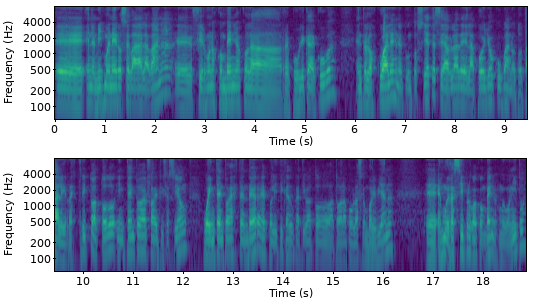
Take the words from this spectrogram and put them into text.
Eh, en el mismo enero se va a La Habana, eh, firma unos convenios con la República de Cuba, entre los cuales en el punto 7 se habla del apoyo cubano total y restricto a todo intento de alfabetización o intento de extender política educativa a, a, toda la población boliviana. es muy recíproco el convenio, es muy bonito.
